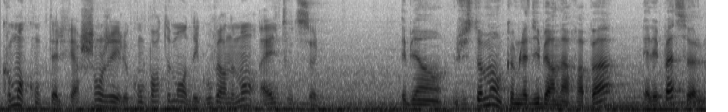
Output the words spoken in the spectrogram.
Comment compte-t-elle faire changer le comportement des gouvernements à elle toute seule? Eh bien, justement, comme l'a dit Bernard Rappa, elle n'est pas seule.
